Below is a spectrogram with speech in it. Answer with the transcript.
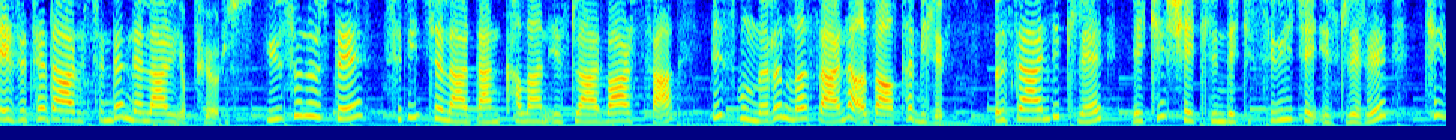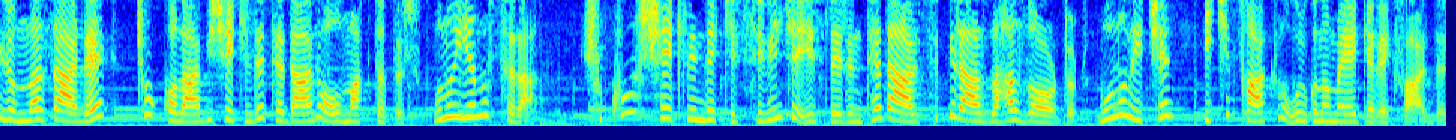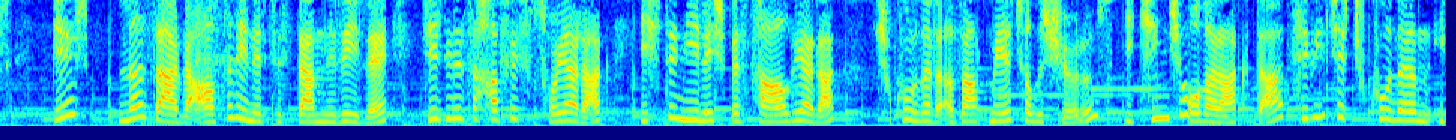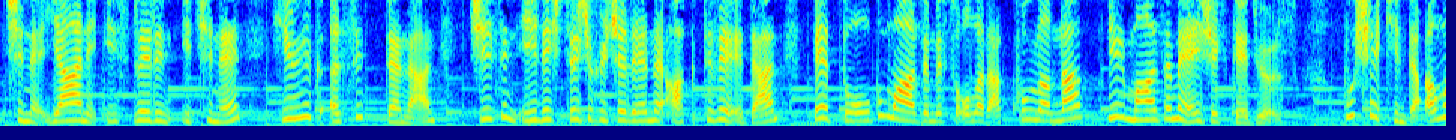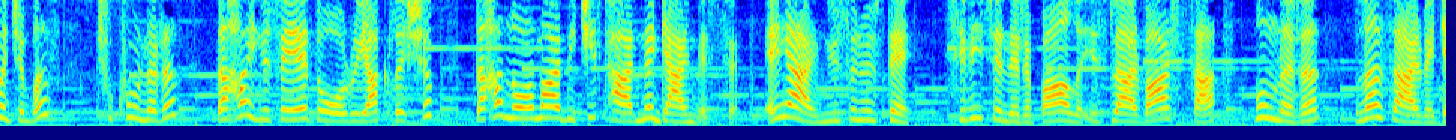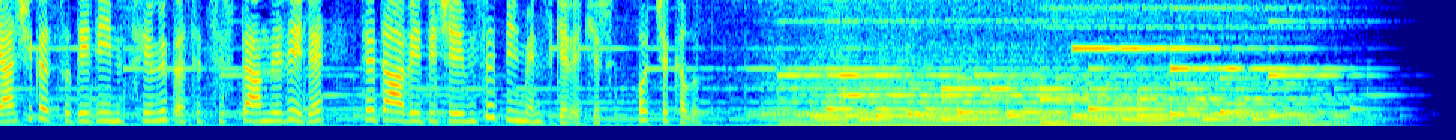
sivilce tedavisinde neler yapıyoruz? Yüzünüzde sivilcelerden kalan izler varsa biz bunları lazerle azaltabiliriz. Özellikle leke şeklindeki sivilce izleri tilyum lazerle çok kolay bir şekilde tedavi olmaktadır. Bunun yanı sıra çukur şeklindeki sivilce izlerin tedavisi biraz daha zordur. Bunun için iki farklı uygulamaya gerek vardır. Bir, lazer ve altın iğne sistemleriyle cildinizi hafif soyarak, içten iyileşme sağlayarak çukurları azaltmaya çalışıyoruz. İkinci olarak da sivilce çukurların içine yani izlerin içine hyaluronik asit denen cildin iyileştirici hücrelerini aktive eden ve dolgu malzemesi olarak kullanılan bir malzeme enjekte ediyoruz. Bu şekilde amacımız çukurların daha yüzeye doğru yaklaşıp daha normal bir cilt haline gelmesi. Eğer yüzünüzde sivilcelere bağlı izler varsa bunları lazer ve gençlik asidi dediğimiz hyaluronik asit sistemleriyle tedavi edeceğimizi bilmeniz gerekir. Hoşçakalın.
